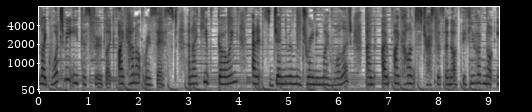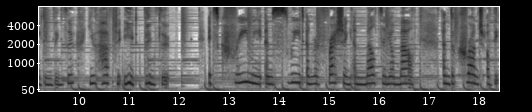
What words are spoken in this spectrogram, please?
Like, watch me eat this food, like, I cannot resist. And I keep going, and it's genuinely draining my wallet. And I, I can't stress this enough. If you have not eaten bingsu, you have to eat bingsu. It's creamy and sweet and refreshing and melts in your mouth. And the crunch of the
